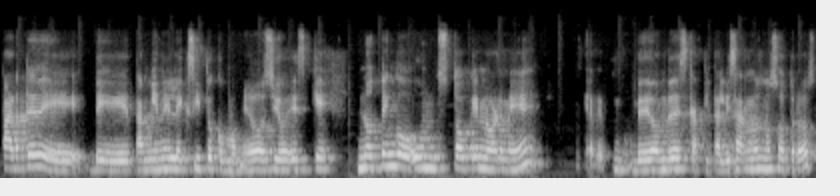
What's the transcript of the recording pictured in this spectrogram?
parte de, de, también el éxito como negocio es que no tengo un stock enorme de donde descapitalizarnos nosotros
